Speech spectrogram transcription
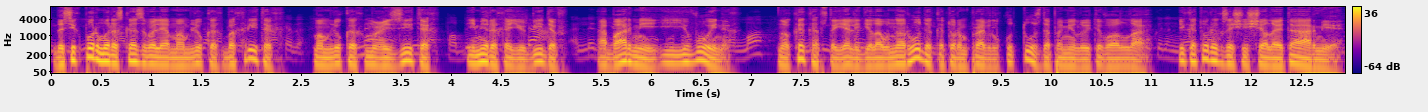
До сих пор мы рассказывали о мамлюках-бахритах, мамлюках-муазитах, эмирах аюбидов, об армии и ее войнах. Но как обстояли дела у народа, которым правил Кутуз, да помилует его Аллах, и которых защищала эта армия?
